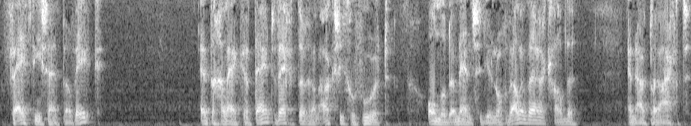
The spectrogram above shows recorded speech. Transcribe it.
15 cent per week. En tegelijkertijd werd er een actie gevoerd onder de mensen die nog wel een werk hadden. En uiteraard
